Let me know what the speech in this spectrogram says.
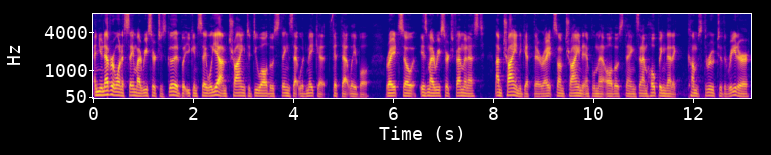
And you never want to say my research is good, but you can say, well, yeah, I'm trying to do all those things that would make it fit that label, right? So is my research feminist? I'm trying to get there, right? So I'm trying to implement all those things and I'm hoping that it comes through to the reader.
